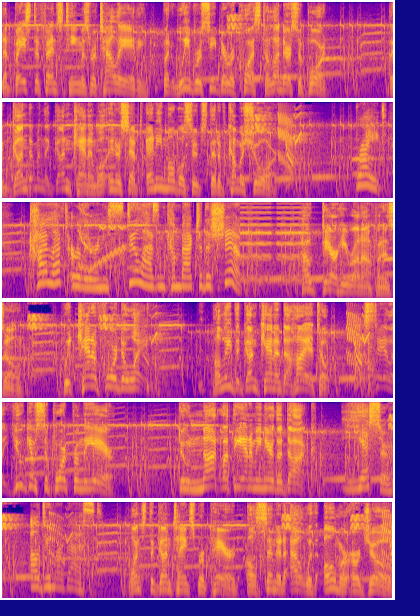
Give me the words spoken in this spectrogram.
The base defense team is retaliating, but we've received a request to lend our support. The Gundam and the gun cannon will intercept any mobile suits that have come ashore. Right. Kai left earlier and he still hasn't come back to the ship. How dare he run off on his own? We can't afford to wait. I'll lead the gun cannon to Hayato. Sayla, you give support from the air. Do not let the enemy near the dock. Yes, sir. I'll do my best. Once the gun tank's repaired, I'll send it out with Omur or Job.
